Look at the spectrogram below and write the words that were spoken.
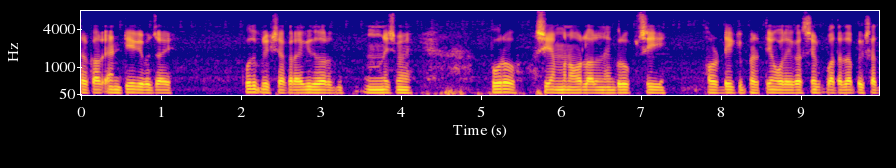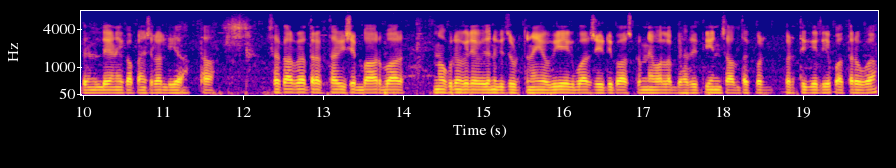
सरकार एनटीए के बजाय खुद परीक्षा कराएगी। दो हज़ार उन्नीस में पूर्व सीएम मनोहर लाल ने ग्रुप सी और डी की भर्तियों को लेकर संयुक्त पात्रता परीक्षा लेने का फैसला लिया था। सरकार का तर्क था कि इसे बार बार नौकरियों के लिए आवेदन की ज़रूरत नहीं होगी। एक बार सी पास करने वाला अभ्यर्थी तीन साल तक भर्ती के लिए पात्र होगा।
